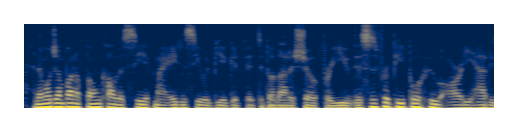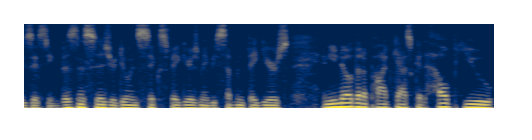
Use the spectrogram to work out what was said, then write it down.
And then we'll jump on a phone call to see if my agency would be a good fit to build out a show for you. This is for people who already have existing businesses. You're doing six figures, maybe seven figures, and you know that a podcast could help you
